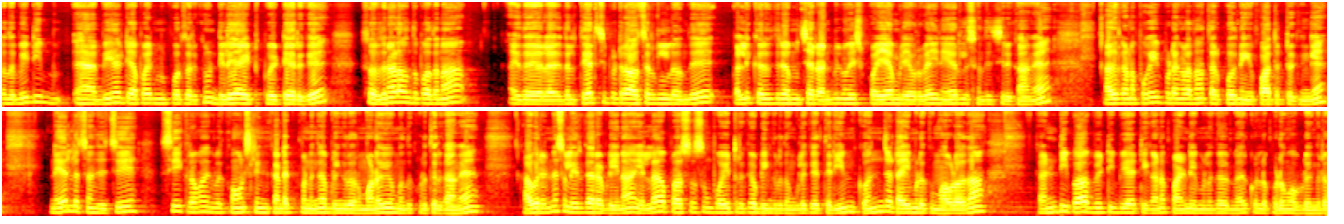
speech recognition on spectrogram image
ஸோ இந்த பிடி பிஆர்டி அப்பாயின்மெண்ட் பொறுத்த வரைக்கும் டிலே ஆகிட்டு போயிட்டே இருக்குது ஸோ இதனால் வந்து பார்த்தோன்னா இதில் இதில் தேர்ச்சி பெற்ற ஆசிரியர்கள் வந்து பள்ளி கல்வித்துறை அமைச்சர் அன்பில் மகேஷ் பொய்யாமொழி அவர்களை நேரில் சந்திச்சிருக்காங்க. அதுக்கான புகைப்படங்களை தான் தற்போது நீங்கள் பார்த்துட்ருக்கீங்க நேரில் சந்தித்து சீக்கிரமாக எங்களுக்கு கவுன்சிலிங் கண்டக்ட் பண்ணுங்கள் அப்படிங்கிற ஒரு மனுவையும் வந்து கொடுத்துருக்காங்க. அவர் என்ன சொல்லியிருக்காரு அப்படின்னா எல்லா ப்ராசஸும் போயிட்டுருக்கு அப்படிங்கிறது உங்களுக்கே தெரியும். கொஞ்சம் டைம் எடுக்கும் அவ்வளோதான் கண்டிப்பாக பிடிபிஆர்டிக்கான பன்னெண்டு நியமனங்கள் மேற்கொள்ளப்படும் அப்படிங்கிற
